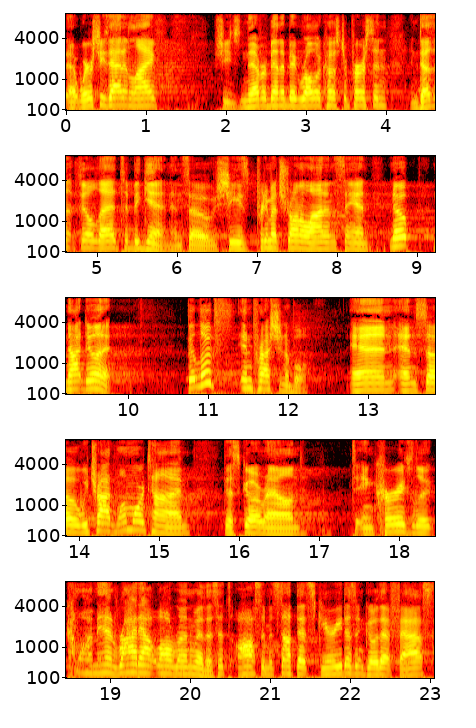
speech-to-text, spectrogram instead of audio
at where she's at in life, she's never been a big roller coaster person and doesn't feel led to begin. And so she's pretty much drawn a line in the sand. Nope, not doing it. But Luke's impressionable. And, and so we tried one more time this go around to encourage Luke, come on, man, ride Outlaw Run with us. It's awesome. It's not that scary. He doesn't go that fast.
